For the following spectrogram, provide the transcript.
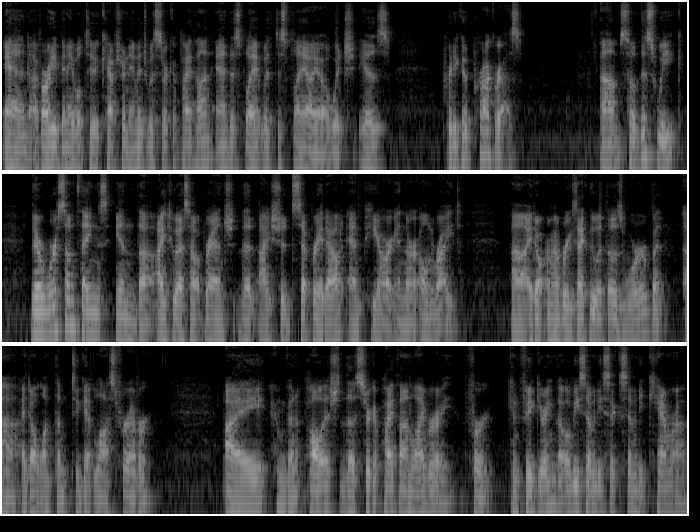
And I've already been able to capture an image with CircuitPython and display it with Display.io, which is pretty good progress. Um, so this week, there were some things in the I2S out branch that I should separate out and PR in their own right. Uh, I don't remember exactly what those were, but uh, I don't want them to get lost forever. I am going to polish the CircuitPython library for configuring the OV7670 camera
